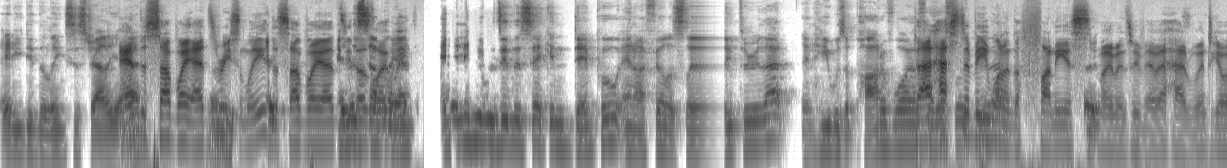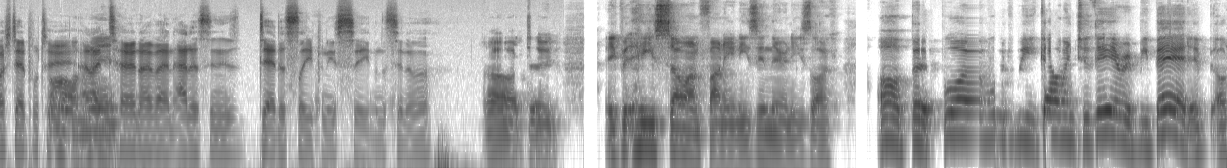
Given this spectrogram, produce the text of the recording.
Eddie did the Lynx Australia and ad. the Subway ads Um, recently. and- the Subway ads and he the does Subway ads. And he was in the second Deadpool, and I fell asleep through that. And he was a part of why That has to be one that. of the funniest Uh, moments we've ever had. We went to go watch Deadpool 2, Oh, and I turn over and Addison is dead asleep in his seat in the cinema. Oh, dude. He, but he's so unfunny, and he's in there, and he's like, "Oh, but why would we go into there? It'd be bad. It- I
